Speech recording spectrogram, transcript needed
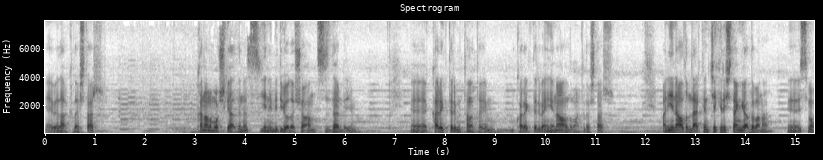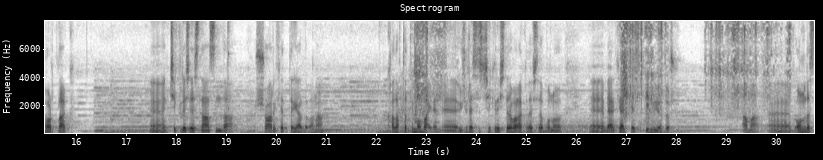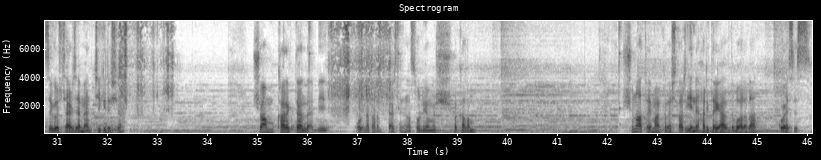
Evet arkadaşlar. Kanalıma hoş geldiniz. Yeni videoda şu an sizlerleyim. Ee, karakterimi tanıtayım. Bu karakteri ben yeni aldım arkadaşlar. Hani yeni aldım derken çekilişten geldi bana. Ee, ismi Hortlak. Ee, çekiliş esnasında şu hareket de geldi bana. Call of Duty Mobile'in e, ücretsiz çekilişleri var arkadaşlar. Bunu e, belki herkes bilmiyordur. Ama e, onu da size göstereceğim ben çekilişi. Şu an bu karakterle bir oyun atalım isterseniz. Nasıl oluyormuş bakalım. Şunu atayım arkadaşlar. Yeni harita geldi bu arada. Goesis.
